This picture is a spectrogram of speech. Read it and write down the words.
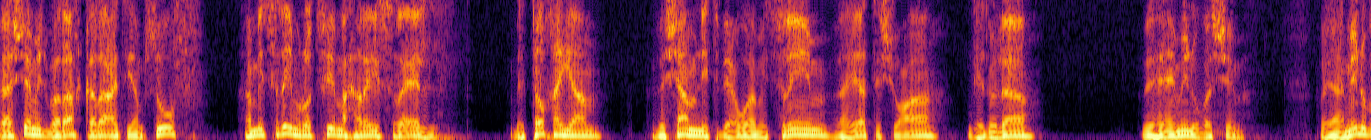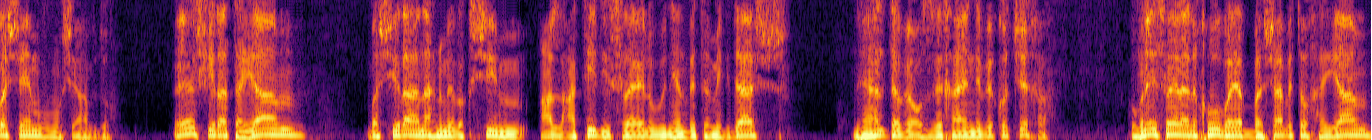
והשם יתברך קרע את ים סוף, המצרים רודפים אחרי ישראל בתוך הים, ושם נטבעו המצרים, והיה תשועה גדולה, והאמינו בשם. ויאמינו בשם ובמשה עבדו. ושירת הים, בשירה אנחנו מבקשים על עתיד ישראל ובניין בית המקדש, ניהלת בעוזך את נווה קודשך. ובני ישראל הלכו ביבשה בתוך הים,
